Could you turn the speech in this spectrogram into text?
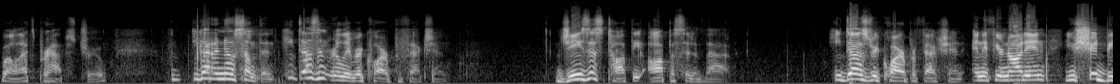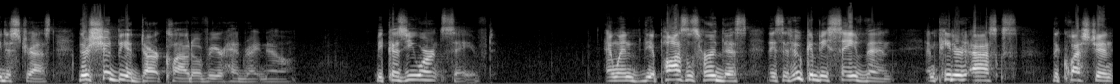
Well, that's perhaps true. You got to know something. He doesn't really require perfection. Jesus taught the opposite of that. He does require perfection. And if you're not in, you should be distressed. There should be a dark cloud over your head right now because you aren't saved. And when the apostles heard this, they said, Who can be saved then? And Peter asks, the question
